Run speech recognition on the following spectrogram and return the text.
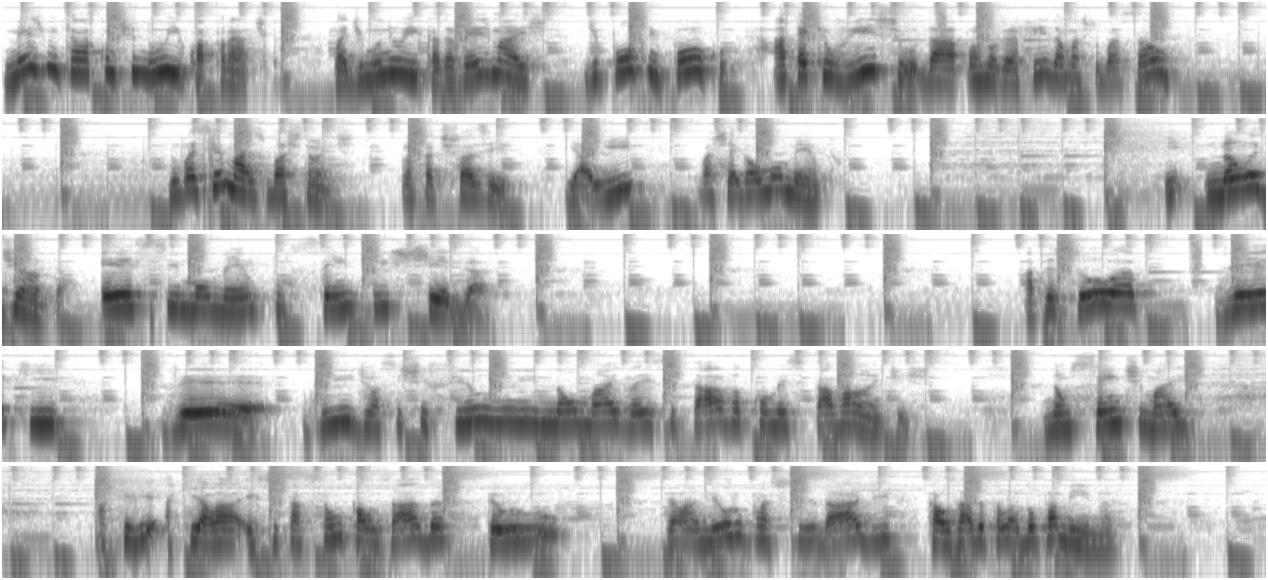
Mesmo que ela continue com a prática, vai diminuir cada vez mais, de pouco em pouco, até que o vício da pornografia e da masturbação não vai ser mais o bastante para satisfazer. E aí vai chegar o momento. E não adianta, esse momento sempre chega. A pessoa vê que ver vídeo, assistir filme não mais a excitava como excitava antes. Não sente mais aquele, aquela excitação causada pelo, pela neuroplasticidade causada pela dopamina.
